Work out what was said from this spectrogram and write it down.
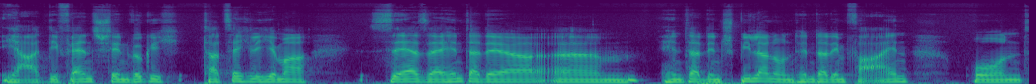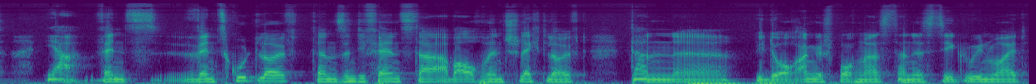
Ja, die Fans stehen wirklich tatsächlich immer sehr, sehr hinter der, ähm, hinter den Spielern und hinter dem Verein. Und ja, wenn's wenn's gut läuft, dann sind die Fans da, aber auch wenn es schlecht läuft, dann, äh, wie du auch angesprochen hast, dann ist die Green White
